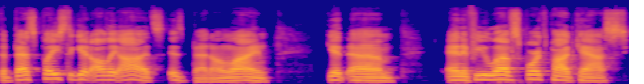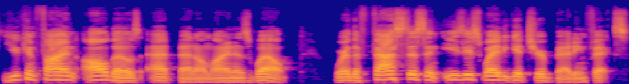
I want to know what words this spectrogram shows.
the best place to get all the odds is Bet Online. Get um, and if you love sports podcasts, you can find all those at Bet Online as well. We're the fastest and easiest way to get your betting fix.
